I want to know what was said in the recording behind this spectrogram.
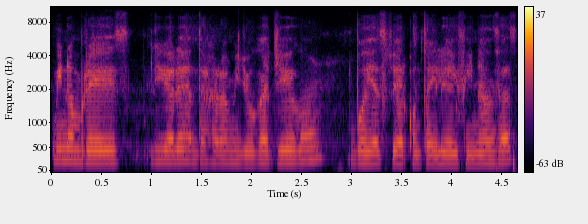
Mi nombre es Lidia Alejandra Jaramillo Gallego, voy a estudiar contabilidad y finanzas.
